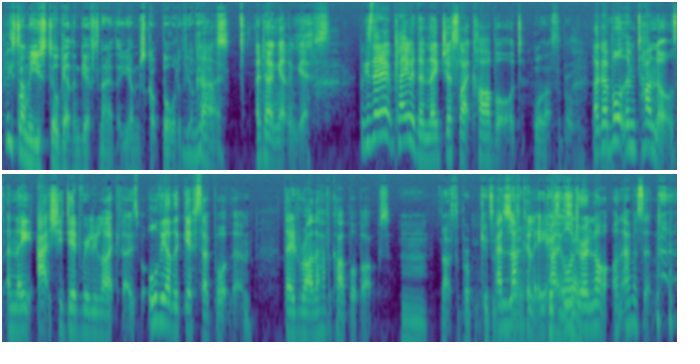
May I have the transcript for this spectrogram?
Please tell me you still get them gifts now, though. You haven't just got bored of your No, cats. I don't get them gifts because they don't play with them. They just like cardboard. Well, that's the problem. Like I bought them tunnels and they actually did really like those. But all the other gifts I bought them, they'd rather have a cardboard box. That's the problem. Kids are and the same. luckily, Kids are I the order a lot on Amazon.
